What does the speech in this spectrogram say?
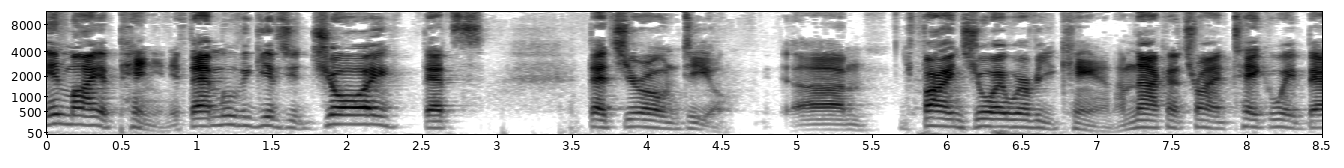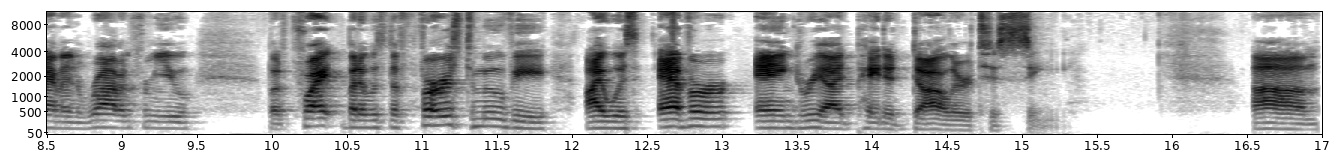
in my opinion. If that movie gives you joy, that's that's your own deal. Um, you find joy wherever you can. I'm not going to try and take away Batman and Robin from you, but quite, but it was the first movie I was ever angry I'd paid a dollar to see. Um,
